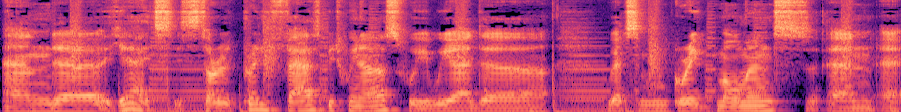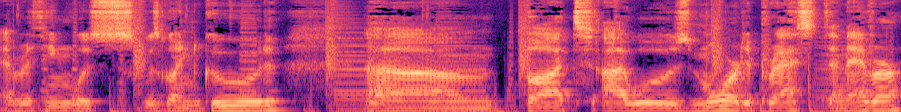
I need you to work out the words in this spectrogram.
and uh, yeah, it started pretty fast between us. We we had uh, we had some great moments, and uh, everything was was going good. Um, but I was more depressed than ever.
